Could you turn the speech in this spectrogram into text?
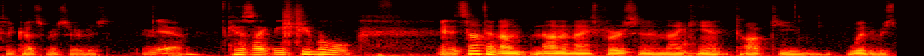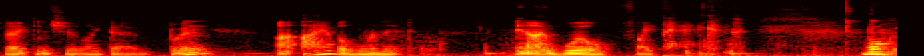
to customer service. Yeah, because like these people. And it's not that I'm not a nice person and I can't talk to you with respect and shit like that, but Mm. I, I have a limit, and I will fight back. Well,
